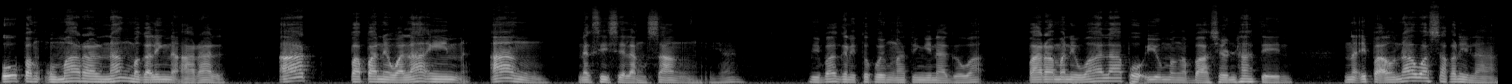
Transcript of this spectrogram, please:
upang umaral ng magaling na aral at papaniwalain ang nagsisilangsang. Yan. Di ba ganito po yung ating ginagawa? Para maniwala po yung mga basher natin na ipaunawa sa kanila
